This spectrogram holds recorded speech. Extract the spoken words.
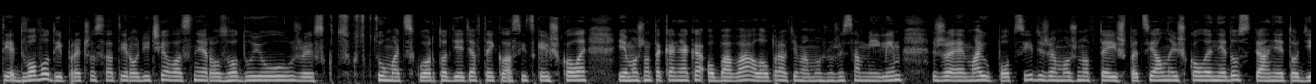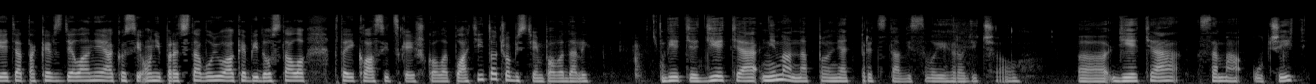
tie dôvody, prečo sa tí rodičia vlastne rozhodujú, že chcú mať skôr to dieťa v tej klasickej škole, je možno taká nejaká obava, ale opravte ma možno, že sa mýlim, že majú pocit, že možno v tej špeciálnej škole nedostane to dieťa také vzdelanie, ako si oni predstavujú, aké by dostalo v tej klasickej škole. Platí to? Čo by ste im povedali? Viete, dieťa nemá naplňať predstavy svojich rodičov. E, dieťa sa má učiť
